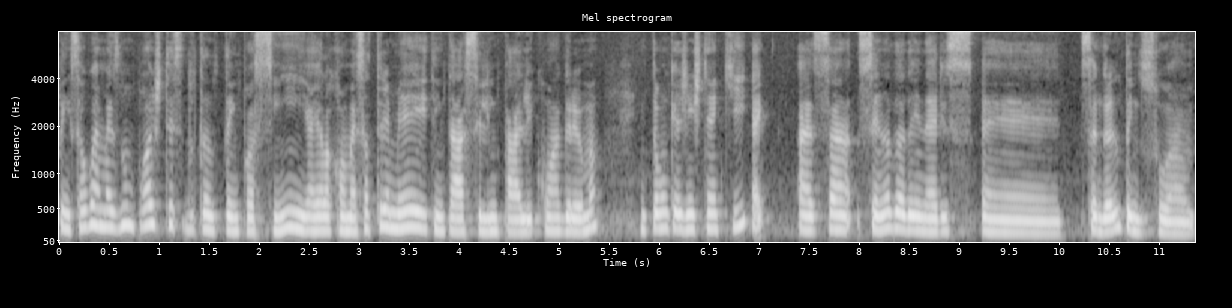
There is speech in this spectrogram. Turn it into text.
pensa, ué, mas não pode ter sido tanto tempo assim. E aí ela começa a tremer e tentar se limpar ali com a grama. Então o que a gente tem aqui é essa cena da Daenerys é, sangrando, tendo sua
